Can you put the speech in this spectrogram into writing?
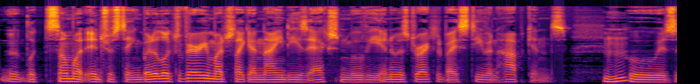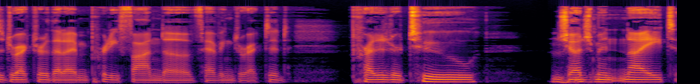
looked somewhat interesting, but it looked very much like a 90s action movie, and it was directed by Stephen Hopkins, who is a director that I'm pretty fond of, having directed Predator 2, Judgment Night,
